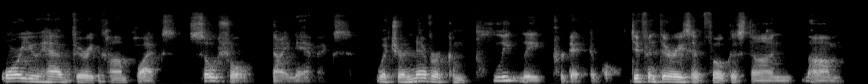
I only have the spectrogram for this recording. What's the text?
or you have very complex social dynamics, which are never completely predictable. Different theories have focused on um,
